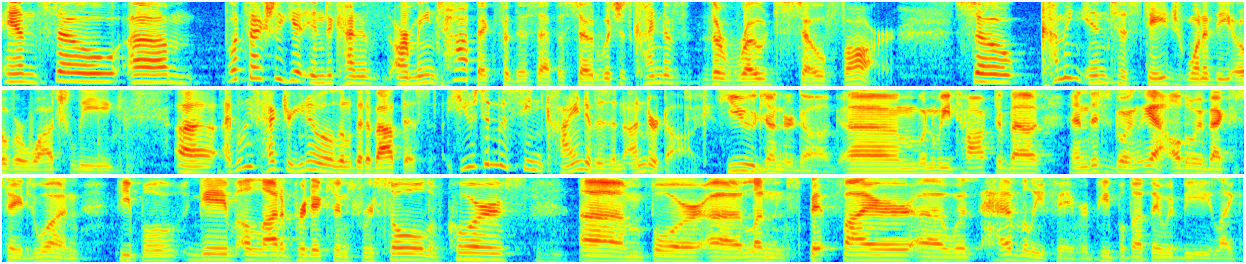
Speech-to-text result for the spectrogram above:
And so um, let's actually get into kind of our main topic for this episode, which is kind of the road so far. So coming into stage one of the Overwatch League, uh, I believe Hector, you know a little bit about this. Houston was seen kind of as an underdog. huge underdog. Um, when we talked about, and this is going, yeah, all the way back to stage one, people gave a lot of predictions for Seoul, of course. Um, for uh, London Spitfire uh, was heavily favored. People thought they would be like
